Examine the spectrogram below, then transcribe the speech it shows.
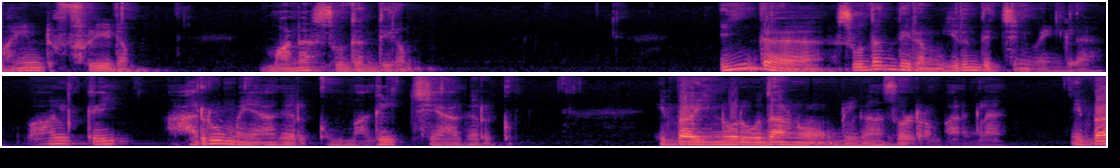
மைண்ட் ஃப்ரீடம் மன சுதந்திரம். இந்த சுதந்திரம் இருந்துச்சுன்னு வைங்களேன் வாழ்க்கை அருமையாக இருக்கும் மகிழ்ச்சியாக இருக்கும். இப்போ இன்னொரு உதாரணம் உங்களுக்கு நான் சொல்கிறேன் பாருங்களேன். இப்போ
